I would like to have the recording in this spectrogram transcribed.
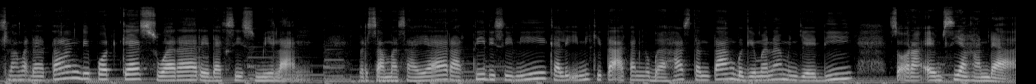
Selamat datang di podcast Suara Redaksi 9. Bersama saya Rati di sini. Kali ini kita akan ngebahas tentang bagaimana menjadi seorang MC yang handal.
